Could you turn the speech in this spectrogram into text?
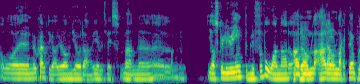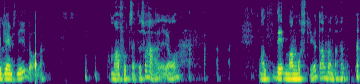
Och eh, nu skämtar jag ju om Giordano givetvis. Men eh, jag skulle ju inte bli förvånad om, Hade de, hade de lagt den på James Neal då eller? om han fortsätter så här. Ja. Man, det, man måste ju inte använda den.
